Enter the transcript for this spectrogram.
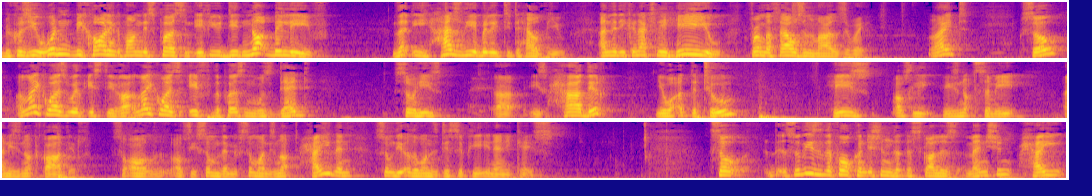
Because you wouldn't be calling upon this person if you did not believe that he has the ability to help you and that he can actually hear you from a thousand miles away. Right? So, and likewise with istigha, likewise if the person was dead, so he's, uh, he's hadir, you were at the tomb, he's, obviously, he's not sami, and he's not qadir. So all, obviously some of them, if someone is not hay, then some of the other ones disappear in any case. So, so these are the four conditions that the scholars mention. Hay,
